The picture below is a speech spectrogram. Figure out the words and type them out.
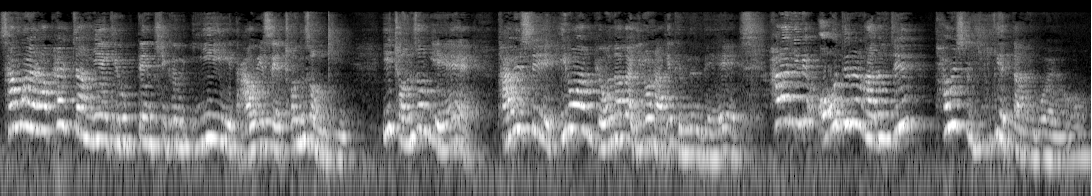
사무엘하 8장에 기록된 지금 이 다윗의 전성기, 이 전성기에 다윗이 이러한 변화가 일어나게 됐는데 하나님이 어디를 가든지 다윗을 이기겠다는 거예요.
